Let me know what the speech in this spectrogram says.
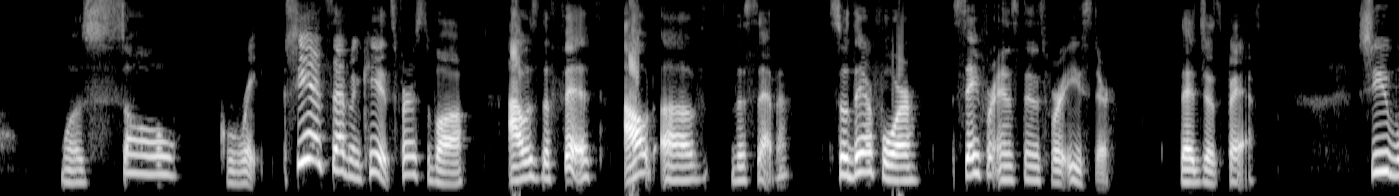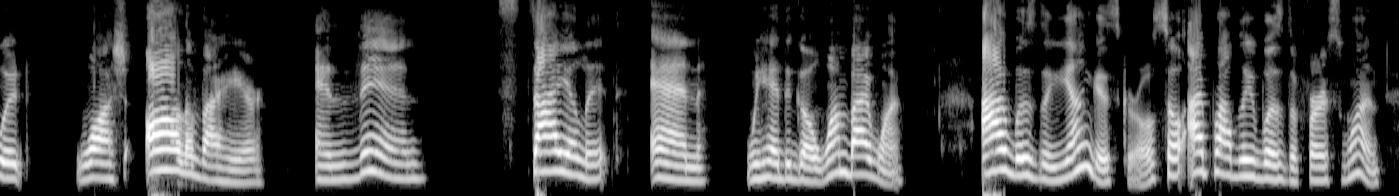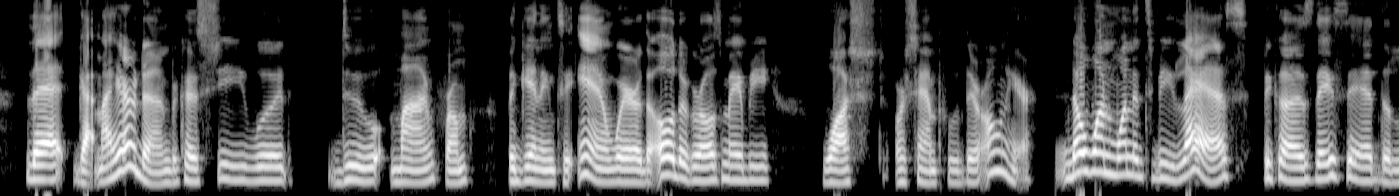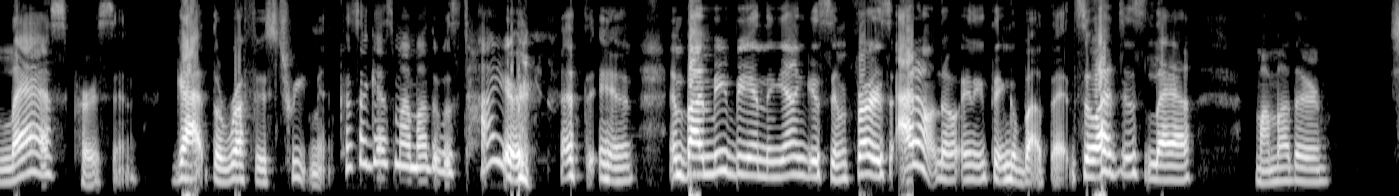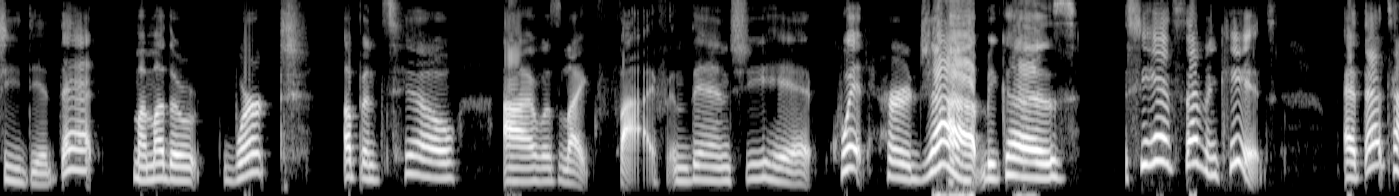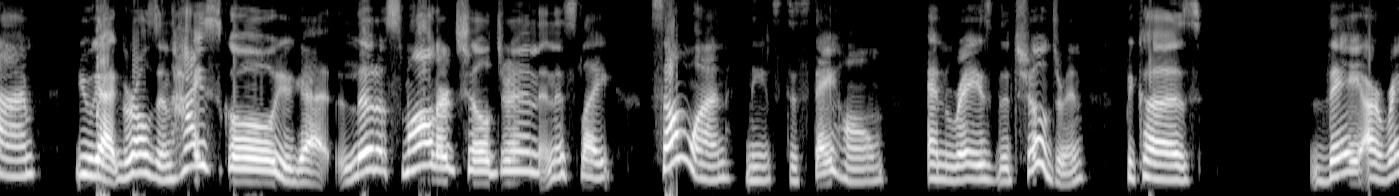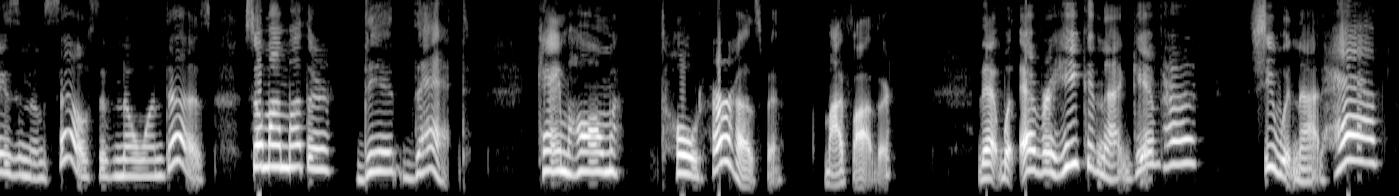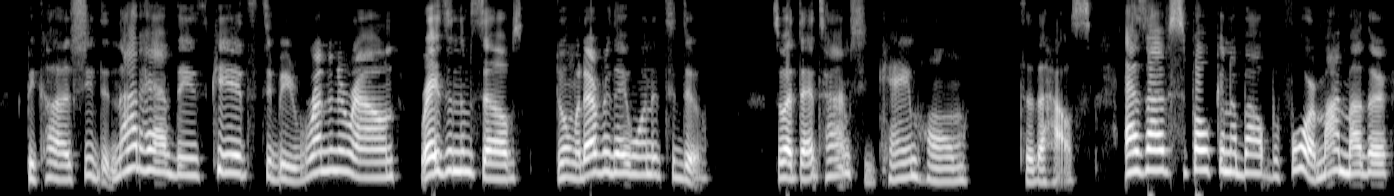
was so great she had seven kids, first of all. I was the fifth out of the seven. So, therefore, say for instance, for Easter that just passed, she would wash all of our hair and then style it, and we had to go one by one. I was the youngest girl, so I probably was the first one that got my hair done because she would do mine from beginning to end, where the older girls maybe washed or shampooed their own hair. No one wanted to be last because they said the last person got the roughest treatment. Because I guess my mother was tired at the end. And by me being the youngest and first, I don't know anything about that. So I just laugh. My mother, she did that. My mother worked up until I was like five. And then she had quit her job because she had seven kids. At that time, you got girls in high school, you got little smaller children, and it's like someone needs to stay home and raise the children because they are raising themselves if no one does. So my mother did that. Came home told her husband, my father, that whatever he could not give her, she would not have because she did not have these kids to be running around, raising themselves, doing whatever they wanted to do. So at that time, she came home to the house. As I've spoken about before, my mother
